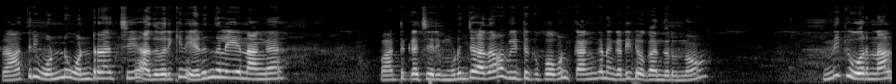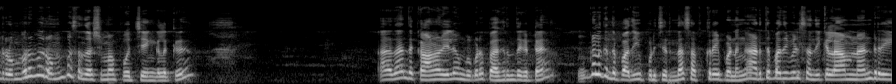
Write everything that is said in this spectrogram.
ராத்திரி ஒன்று ஒன்றாச்சு. அது வரைக்கும் எழுந்தலையே நாங்கள் பாட்டு கச்சேரி முடிஞ்சாதான் வீட்டுக்கு போவோம்னு கங்கணம் கட்டிட்டு உட்காந்துருந்தோம் இன்றைக்கி ஒரு நாள் ரொம்ப ரொம்ப ரொம்ப சந்தோஷமாக போச்சு எங்களுக்கு. அதுதான் இந்த காணொலியில் உங்கள் கூட பகிர்ந்துக்கிட்டேன் உங்களுக்கு இந்த பதிவு பிடிச்சிருந்தா சப்ஸ்கிரைப் பண்ணுங்கள் அடுத்த பதிவில் சந்திக்கலாம். நன்றி.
